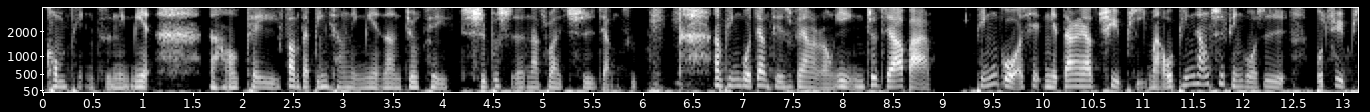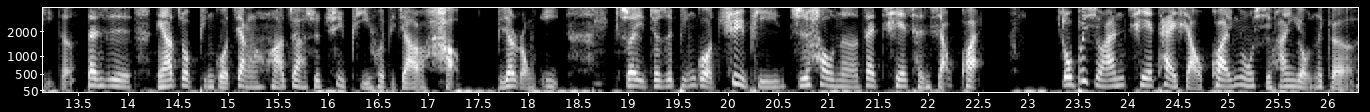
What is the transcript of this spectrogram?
空瓶子里面，然后可以放在冰箱里面，那你就可以时不时的拿出来吃这样子。那苹果酱其实非常容易，你就只要把。苹果先，你当然要去皮嘛。我平常吃苹果是不去皮的，但是你要做苹果酱的话，最好是去皮会比较好，比较容易。所以就是苹果去皮之后呢，再切成小块。我不喜欢切太小块，因为我喜欢有那个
